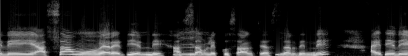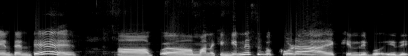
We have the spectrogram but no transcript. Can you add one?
ఇది అస్సాం వెరైటీ అండి. అస్సాంలో ఎక్కువ సాగు చేస్తారు దీన్ని. అయితే ఇది ఏంటంటే మనకి గిన్నెస్ బుక్ కూడా ఎక్కింది ఇది.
